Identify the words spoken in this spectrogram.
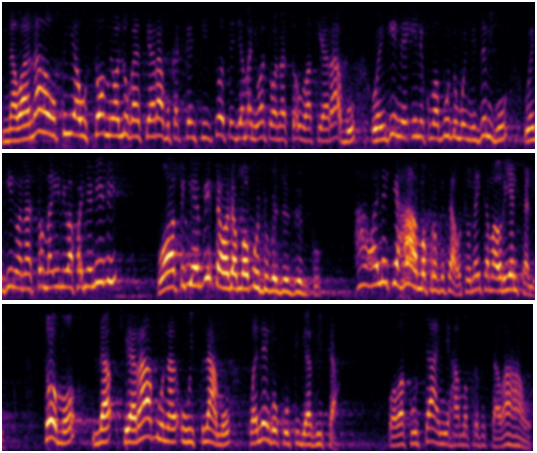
na wanao pia usomi wa lugha ya Kiarabu katika nchi zote. Jamani watu wanasoma Kiarabu wengine ili kumabudu Mwenyezi Mungu wengine wanasoma ili wafanye nini? Wawapige vita wanamwabudu Mwenyezi Mungu. Hawalete hawa maprofesa tunaita ma orientalist. Somo la Kiarabu na Uislamu kwa lengo kupiga vita. Wawakusanye hawa maprofesa wao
